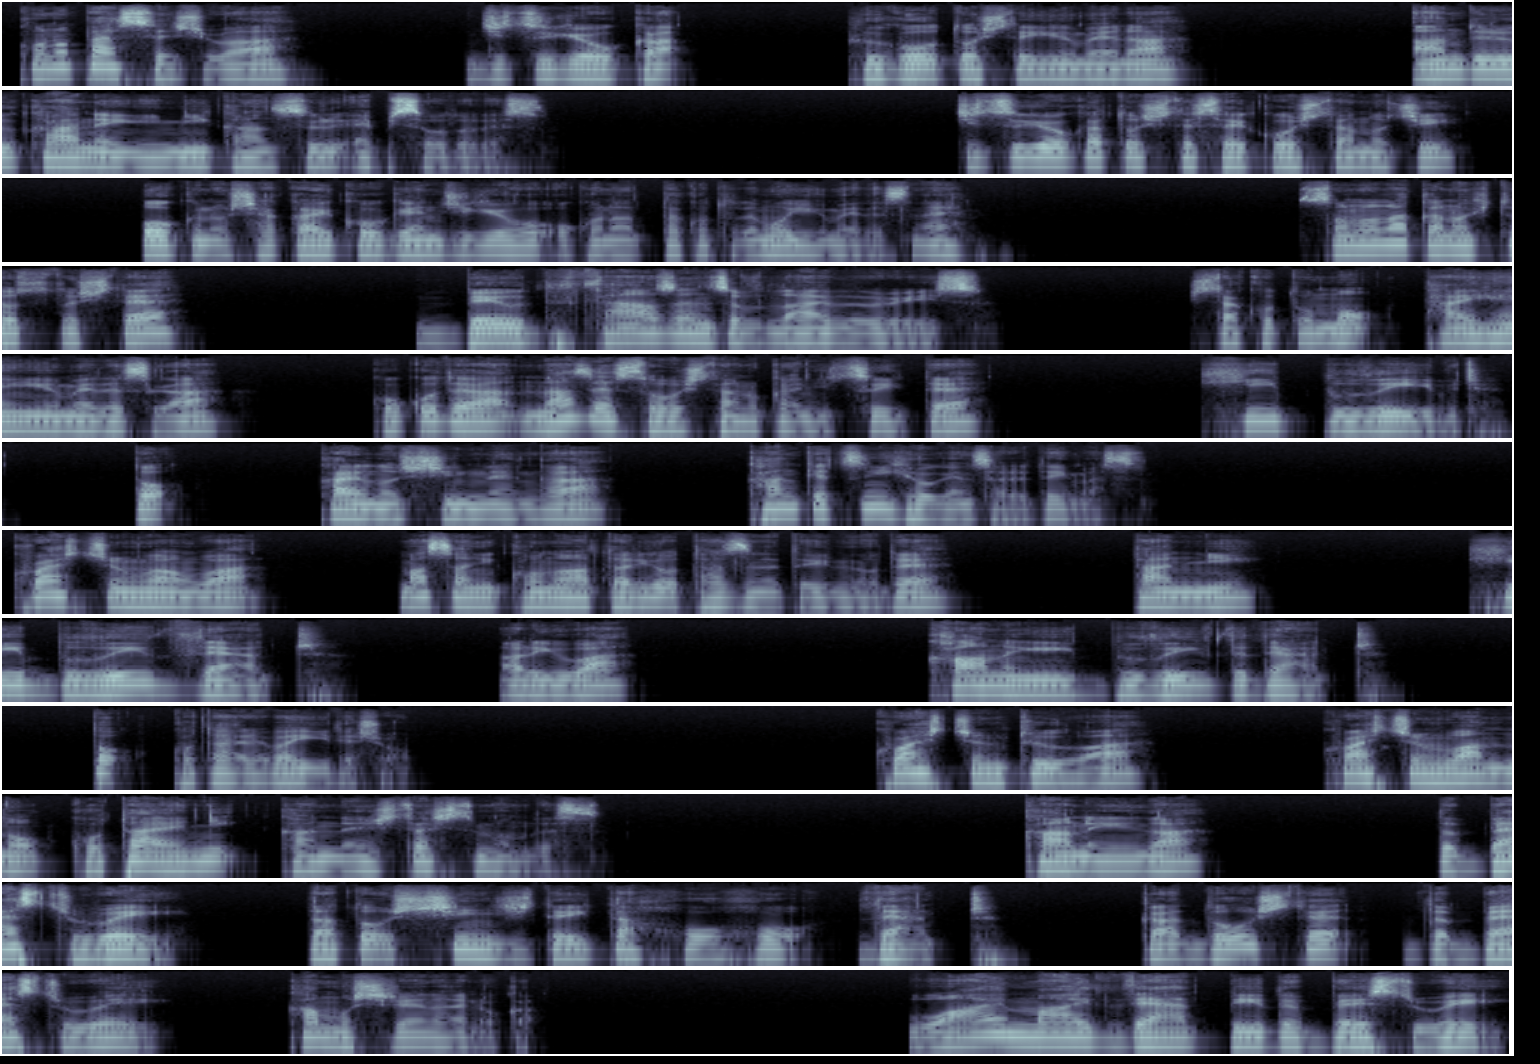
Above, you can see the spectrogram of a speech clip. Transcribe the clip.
このパッセージは実業家、富豪として有名なアンドリュー・カーネギーに関するエピソードです。実業家として成功した後、多くの社会貢献事業を行ったことでも有名ですね。その中の一つとして、build thousands of libraries したことも大変有名ですが、ここではなぜそうしたのかについて、he believed と彼の信念が簡潔に表現されています。Question 1はまさにこのあたりを尋ねているので、単に He believed that あるいは Carnegie believed that と答えればいいでしょう。Question 2は Question 1の答えに関連した質問です。カネギが The best way だと信じていた方法 that がどうして The best way かもしれないのか。Why might that be the best way?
